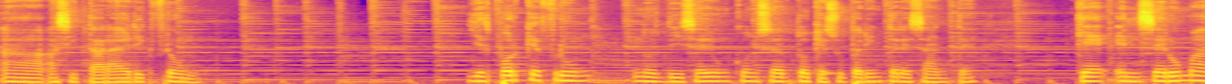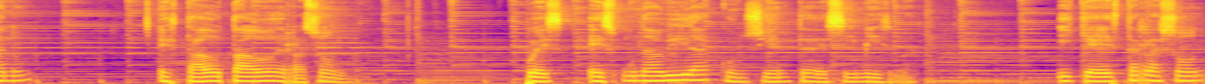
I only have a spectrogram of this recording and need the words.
a, citar a Eric Froome. Y es porque Froome nos dice de un concepto que es súper interesante, que el ser humano está dotado de razón, pues es una vida consciente de sí misma, y que esta razón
